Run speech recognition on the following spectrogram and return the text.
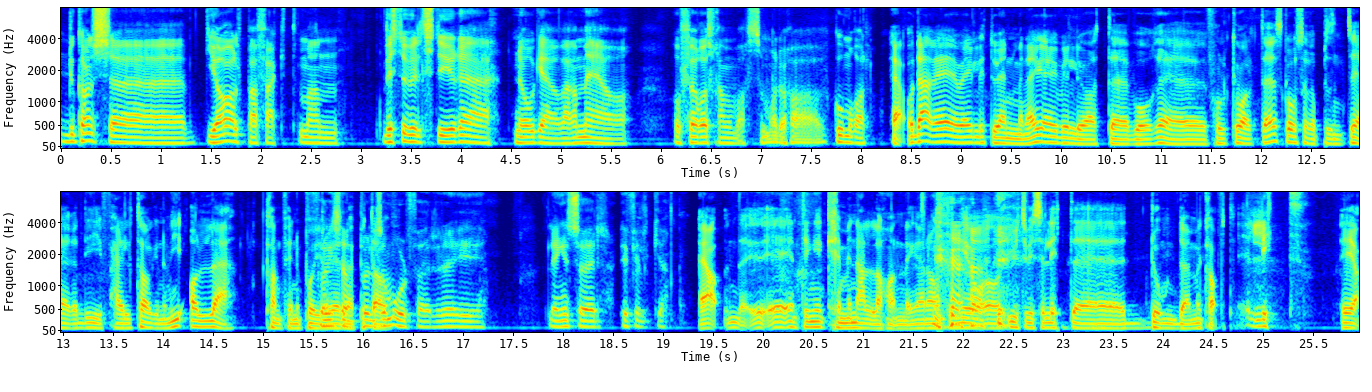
Du kan ikke gjøre alt perfekt, men hvis du vil styre Norge og være med og, og føre oss fremover, så må du ha god moral. Ja, og der er jo jeg litt uenig med deg. Jeg vil jo at uh, våre folkevalgte skal også representere de feiltagene vi alle kan finne på å For gjøre i eksempel som ordførere i lenger sør i fylket. Ja, En ting er kriminelle handlinger, en annen ting er å utvise litt eh, dum dømmekraft. Litt. Ja.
